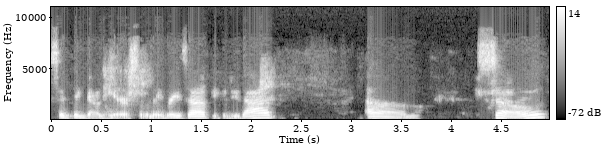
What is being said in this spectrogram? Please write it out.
same thing down here. So when they raise up, you can do that. Um, so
